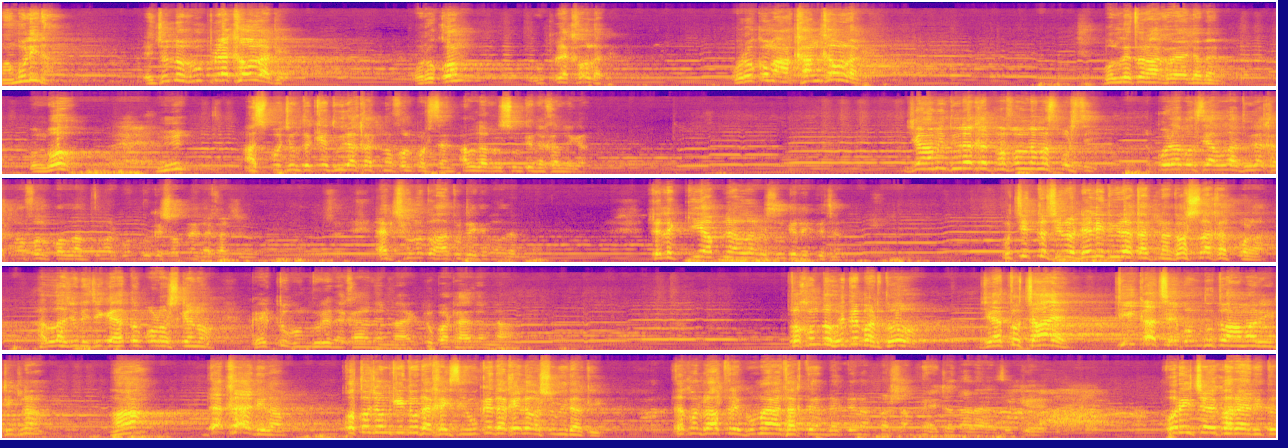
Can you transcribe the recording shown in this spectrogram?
মামুলি না এই জন্য রূপরেখাও লাগে। ওরকম রূপরেখাও লাগে, ওরকম আকাঙ্ক্ষাও লাগে। বললে তো রাগ হয়ে যাবেন বলব? হুম? আজ পর্যন্ত কে দুই রাকাত নফল করছেন? আল্লাহ রসুলকে দেখার লেগা। যে আমি দুই রাখাত নফল নামাজ পড়ছি, পড়া বলছি, আল্লাহ, দুই রাখাত নফল করলাম তোমার বন্ধুকে স্বপ্নে দেখার জন্য। একজনও তো হাত উঠাইতে পারলেন না। তাহলে কি আপনি আল্লাহ রসুলকে দেখতে চান? উচিত তো ছিল ডেলি দুই রাকাত না, দশ রাকাত পড়া। আল্লাহ যদি জিজ্ঞে, এত পড়স কেন? একটু বন্ধুরে দেখা দেন না, একটু পাঠায় দেন না। তখন তো হইতে পারতো যে এত চায়, ঠিক আছে, বন্ধু তো আমারই, ঠিক না? হ্যাঁ দেখায় দিলাম। কতজন কিন্তু দেখাইছি, ওকে দেখাইলে অসুবিধা কি? তখন রাত্রে ঘুমায় থাকতেন, দেখতেন আপনার সামনে এটা দাঁড়ায় আছে, কে? পরিচয় করায় দিত।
